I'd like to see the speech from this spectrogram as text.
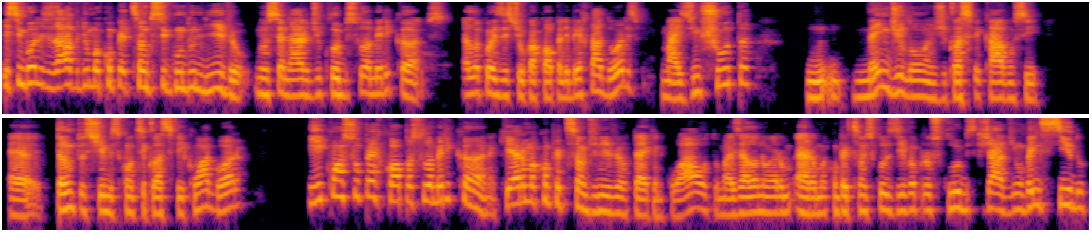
e simbolizava de uma competição de segundo nível no cenário de clubes sul-americanos. Ela coexistiu com a Copa Libertadores, mais enxuta, nem de longe classificavam-se é, tantos times quanto se classificam agora, e com a Supercopa Sul-Americana, que era uma competição de nível técnico alto, mas ela não era, era uma competição exclusiva para os clubes que já haviam vencido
